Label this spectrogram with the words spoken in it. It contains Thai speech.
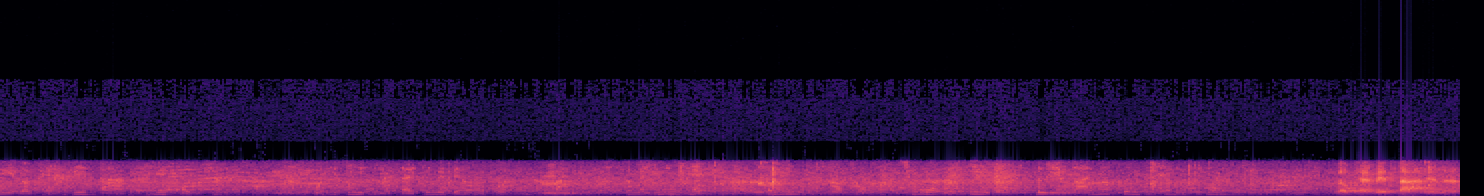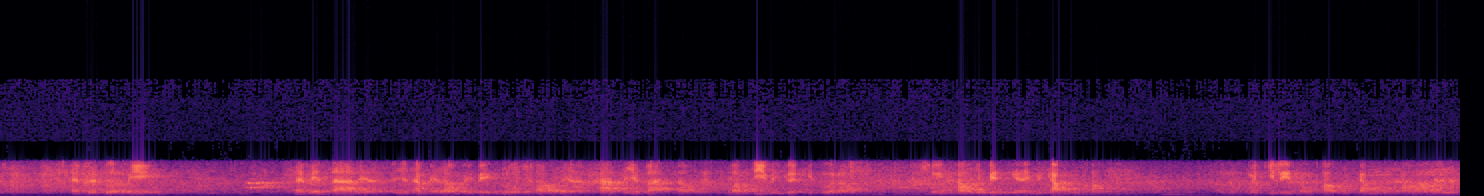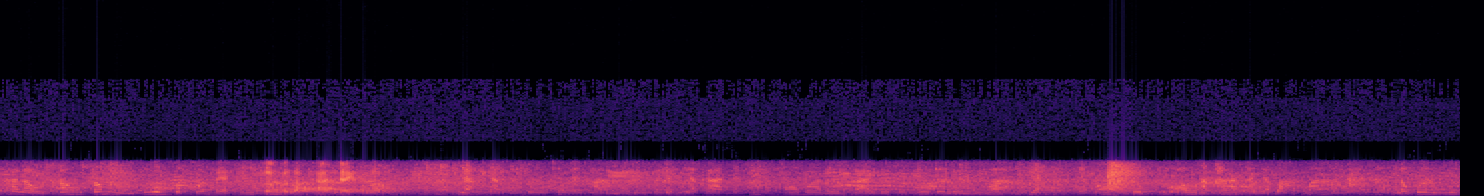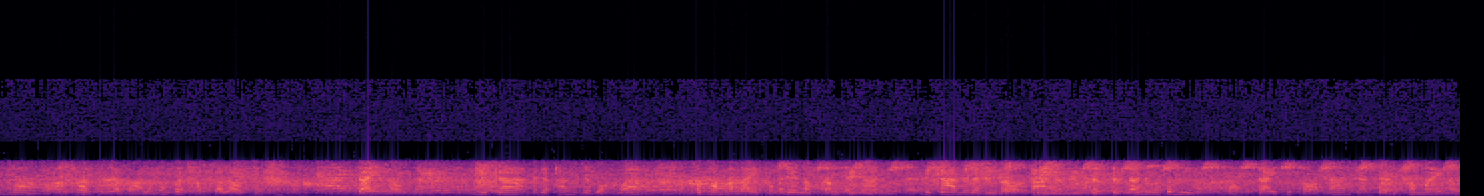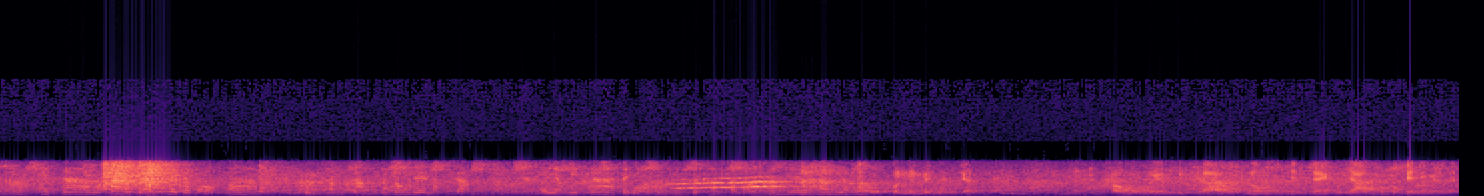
ทีเราแผ่เมตตาให้คนใช่ไหมคะคนที่เขามีจิตใจที่ไม่เป็นอกุศลนะคะทำไมยิ่งแผ่เขายิ่งพาเขาพาชั่วโดยที่มันเลวร้ายมากขึ้นทุกวันทุกวันเราแผ่เมตตาเนี่ยนะแผ่เพื่อตัวเราเองแผ่เมตตาเนี่ยมันจะทำให้เราไม่ไปโกรธเขาไม่อาฆาตพยาบาทเขาเนี่ยความดีมันเกิดที่ตัวเราส่วนเขาจะเป็นไงเป็นกรรมของเขา มันกิเลสของเขาเป็นกรรมของเขาแล้วแล้วถ้าเราต้องต้องอยู่ร่วมกับคนแบบนี้เราก็รักษาใจของเรา อย่างอย่างหนูใช่ไหมคะมันจะมีอาการอย่างที่หลวงพ่อว่ารู้กายโดยส่วนตัวจะรู้ว่าเนี่ยอย่างเมื่อวานโดนเขาอาฆาตพยาบาทมาก เราก็รู้ว่าเขาอาฆาตพยาบาทแล้วเขาก็ทำกับเราใช่ไหมคะใจเราเนี่ยไม่กล้าแม้กระทั่งที่จะบอกว่าเขาทำอะไรเขาไม่ได้รับกรรมอย่างนั้น ไม่กล้าแม้กระทั่งต่อต้านแต่เสร็จแล้วเนี่ยมันก็มีสองใจที่ต่อต้านกันทำไมเราเนาะแค่กล้าว่าแค่จะแค่จะบอกว่าคนทำกรรมก็ต้องได้รับกรรม เรายังไม่กล้าแต่อีกคนนึงจะทำกับเราครั้งแล้วครั้งเล่าเขาคนมันไม่เหมือนกันเขาไม่เคยศึกษาอบรมจิตใจเขาอยากเขาก็เป็นอย่างนั้นแหละ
